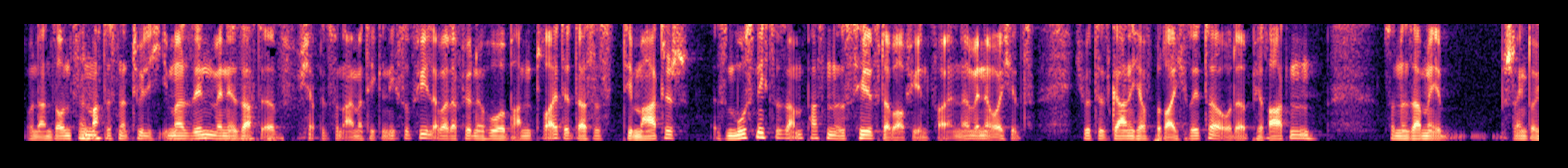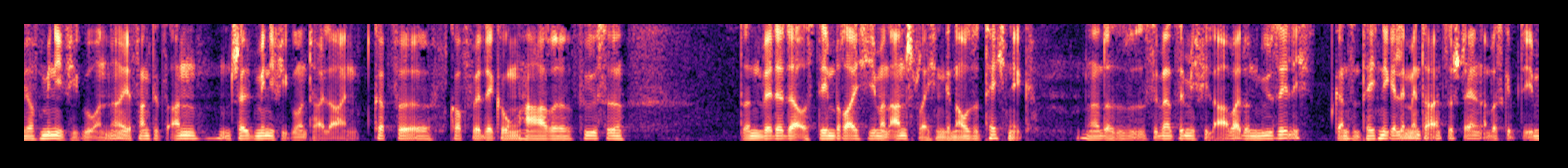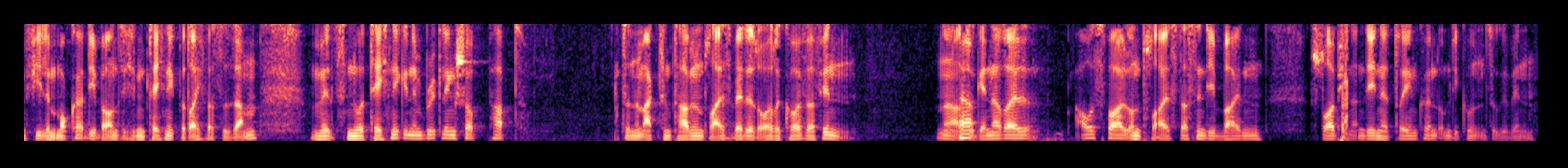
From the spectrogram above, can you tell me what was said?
Und ansonsten mhm. macht es natürlich immer Sinn, wenn ihr sagt, äh, ich habe jetzt von einem Artikel nicht so viel, aber dafür eine hohe Bandbreite, dass es thematisch es muss nicht zusammenpassen, es hilft aber auf jeden Fall. Ne? Wenn ihr euch jetzt, ich würde jetzt gar nicht auf Bereich Ritter oder Piraten sondern sagen wir, ihr beschränkt euch auf Minifiguren. Ne? Ihr fangt jetzt an und stellt Minifigurenteile ein. Köpfe, Kopfbedeckung, Haare, Füße. Dann werdet ihr aus dem Bereich jemand ansprechen. Genauso Technik. Ne? Das ist immer ziemlich viel Arbeit und mühselig, ganzen Technikelemente einzustellen, aber es gibt eben viele Mocker, die bauen sich im Technikbereich was zusammen. Und wenn ihr jetzt nur Technik in dem Brickling-Shop habt, zu einem akzeptablen Preis werdet ihr eure Käufer finden. Ne? Also ja. generell Auswahl und Preis, das sind die beiden Sträubchen, an denen ihr drehen könnt, um die Kunden zu gewinnen.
